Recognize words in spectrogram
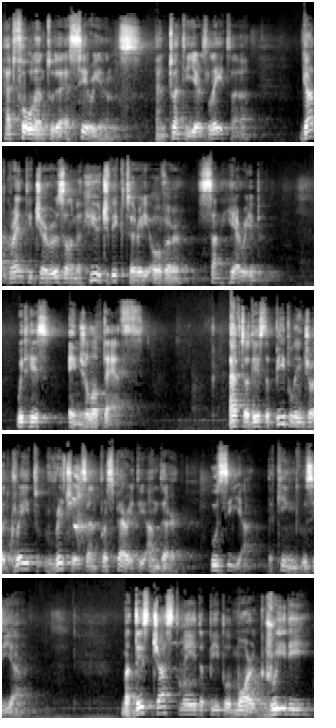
had fallen to the Assyrians, and 20 years later, God granted Jerusalem a huge victory over Sanherib with his angel of death. After this, the people enjoyed great riches and prosperity under Uzziah the king Uzziah. But this just made the people more greedy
